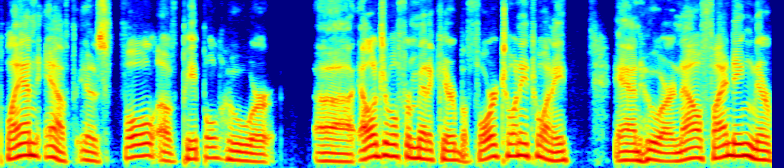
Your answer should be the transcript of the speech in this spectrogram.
Plan F is full of people who were uh, eligible for Medicare before 2020 and who are now finding their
